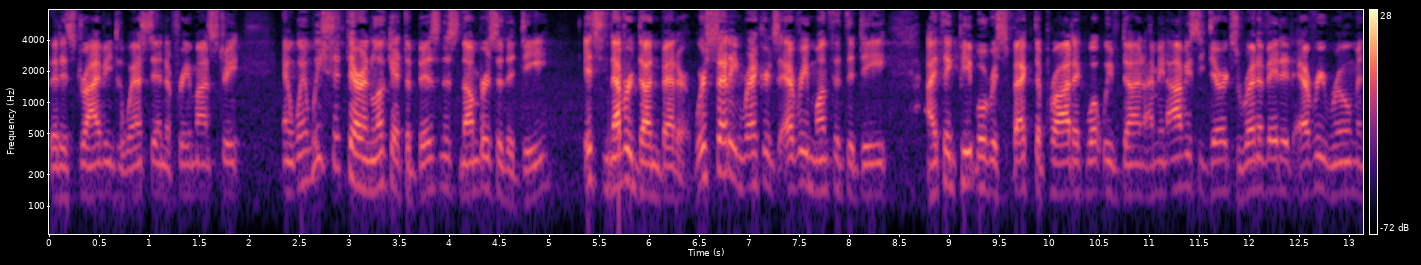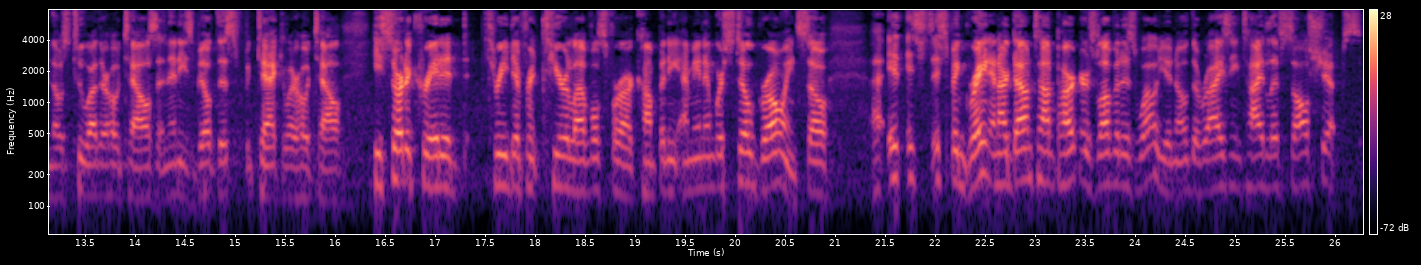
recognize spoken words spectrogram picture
that is driving to the West End of Fremont Street. And when we sit there and look at the business numbers of the D, it's never done better. We're setting records every month at the D. I think people respect the product, what we've done. I mean, obviously, Derek's renovated every room in those two other hotels, and then he's built this spectacular hotel. He sort of created three different tier levels for our company. I mean, and we're still growing. So uh, it, it's it's been great, and our downtown partners love it as well. You know, the rising tide lifts all ships.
